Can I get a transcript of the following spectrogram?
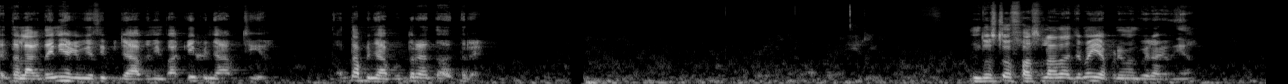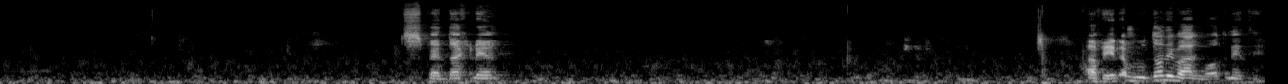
ਇਹ ਤਾਂ ਲੱਗਦਾ ਹੀ ਨਹੀਂ ਹੈ ਕਿ ਵੀ ਅਸੀਂ ਪੰਜਾਬ 'ਚ ਨਹੀਂ, ਬਾਕੀ ਪੰਜਾਬ 'ਚ ਹੀ ਆ। ਅੱਧਾ ਪੰਜਾਬ ਉੱਧਰ ਹੈ ਅੱਧਾ ਇੱਧਰ ਹੈ। ਦੋਸਤੋ, ਫਸਲਾਂ ਦਾ ਜਮਾ ਹੀ ਆਪਣੇ ਵਾਂਗੂ ਹੀ ਲੱਗਦੀਆਂ। ਸਪੈਦਾ ਖੜਿਆ। ਆ ਫੇਰ ਅਮਰੂਦਾਂ ਦੇ ਬਾਗ ਬਹੁਤ ਨੇ ਇੱਥੇ।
